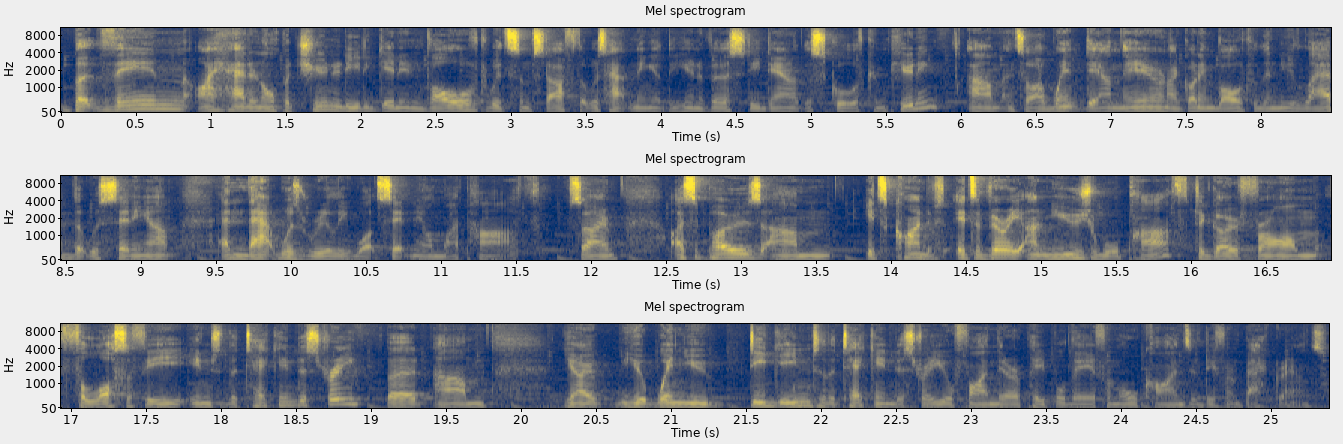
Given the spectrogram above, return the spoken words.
But then I had an opportunity to get involved with some stuff that was happening at the university down at the School of Computing. Um, and so I went down there and I got involved with a new lab that was setting up and that was really what set me on my path. So I suppose um, it's kind of, it's a very unusual path to go from philosophy into the tech industry, but um, you know, you, when you dig into the tech industry, you'll find there are people there from all kinds of different backgrounds.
